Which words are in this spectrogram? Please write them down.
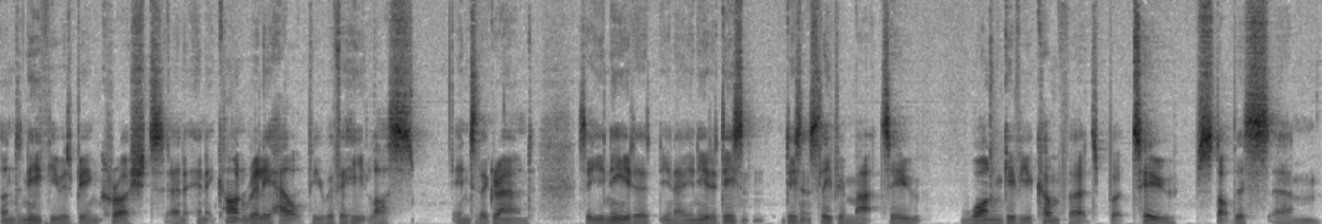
underneath you is being crushed, and and it can't really help you with the heat loss into the ground. So you need a you know you need a decent decent sleeping mat to one give you comfort, but two stop this um,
